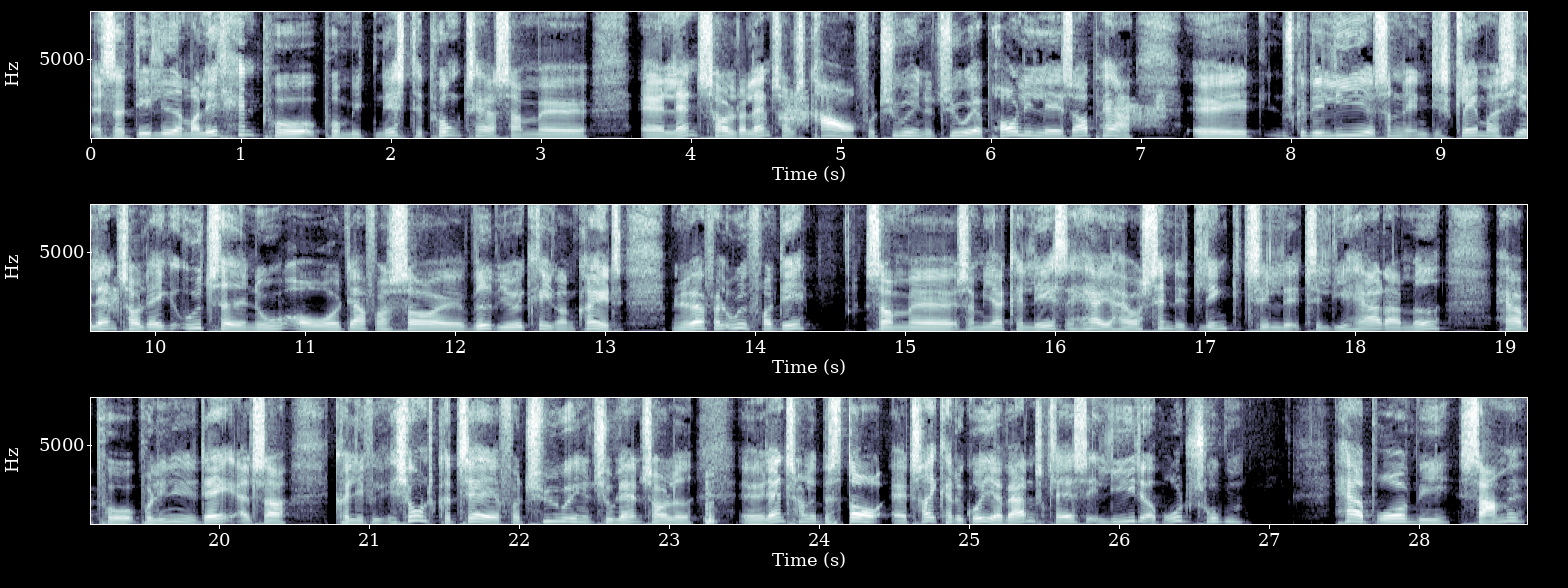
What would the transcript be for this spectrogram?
Altså, det leder mig lidt hen på, på mit næste punkt her, som øh, er landshold og landsholdskrav for 2021. Jeg prøver lige at læse op her. Øh, nu skal det lige sådan en disclaimer at sige, at landsholdet er ikke udtaget endnu, og derfor så øh, ved vi jo ikke helt konkret. Men i hvert fald ud fra det, som, øh, som jeg kan læse her. Jeg har også sendt et link til, til de her, der er med her på, på linjen i dag. Altså kvalifikationskriterier for 2021-landsholdet. Øh, landsholdet består af tre kategorier. Verdensklasse, elite og brutotruppen. Her bruger vi samme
